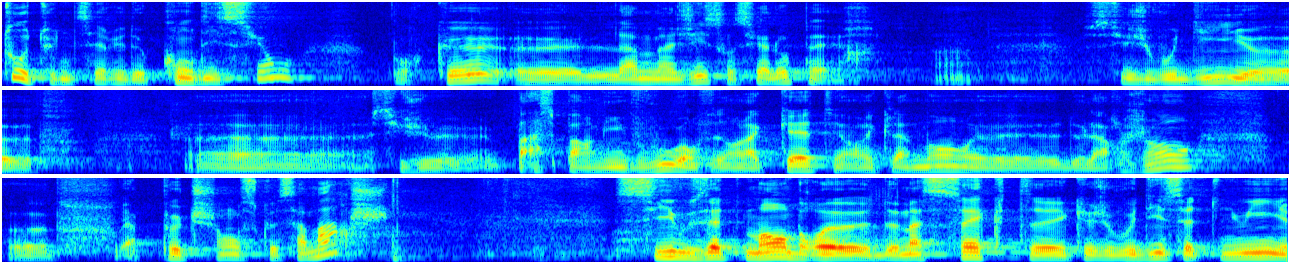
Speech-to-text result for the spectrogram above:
toute une série de conditions pour que la magie sociale opère. Hein. Si je vous dis euh, si je passe parmi vous en faisant la quête et en réclamant euh, de l'argent, euh, il y a peu de chances que ça marche. Si vous êtes membre de ma secte et que je vous dis cette nuit,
